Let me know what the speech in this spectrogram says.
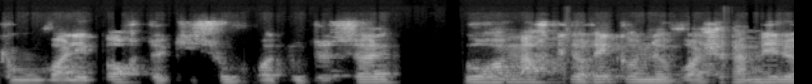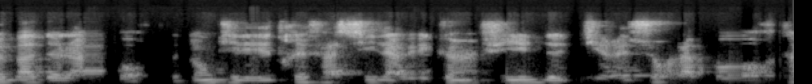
Quand on voit les portes qui s'ouvrent toutes seules, vous remarquerez qu'on ne voit jamais le bas de la porte. Donc, il est très facile avec un fil de tirer sur la porte.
